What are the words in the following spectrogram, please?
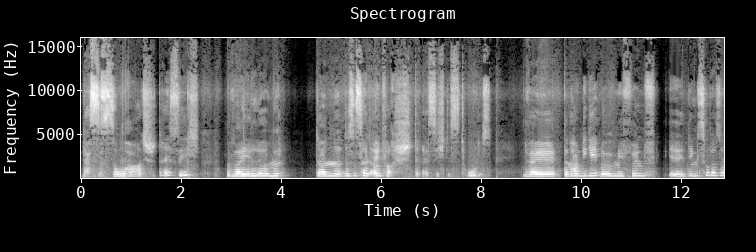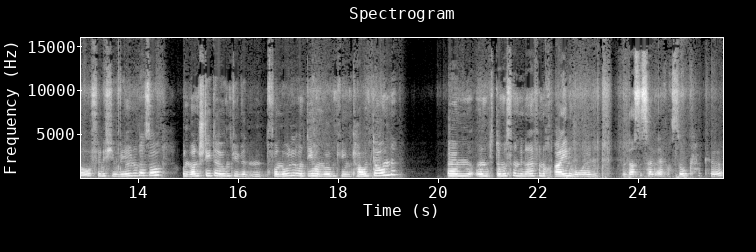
Das ist so hart stressig, weil ähm, dann, das ist halt einfach stressig des Todes. Weil dann haben die Gegner irgendwie fünf äh, Dings oder so, fünf Juwelen oder so. Und man steht da irgendwie von null und die haben irgendwie einen Countdown. Ähm, und da muss man den einfach noch einholen. Und das ist halt einfach so kacke.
